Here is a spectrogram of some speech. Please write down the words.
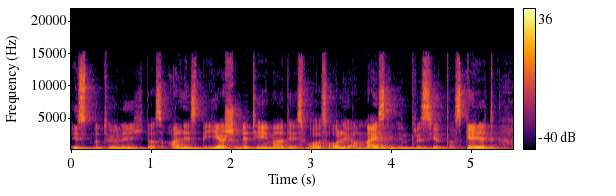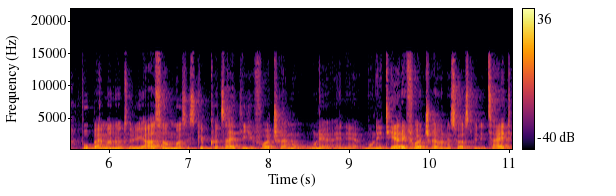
ist natürlich das alles beherrschende Thema, das, was alle am meisten interessiert, das Geld. Wobei man natürlich auch sagen muss, es gibt keine zeitliche Fortschreibung ohne eine monetäre Fortschreibung. Das heißt, wenn ich Zeit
